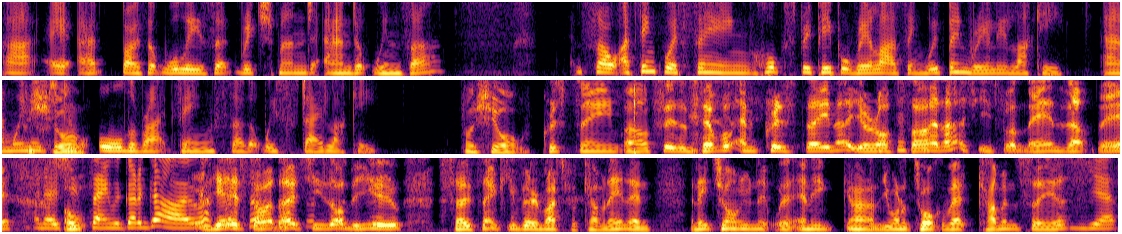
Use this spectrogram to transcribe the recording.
Uh, at both at Woolies at Richmond and at Windsor. So I think we're seeing Hawkesbury people realising we've been really lucky and we For need to do all the right things so that we stay lucky. For sure. Christine, oh, Susan Temple and Christina, you're offsider. She's putting the hands up there. I know she's Oh, saying we've got to go. yes, I know she's on to you. So thank you very much for coming in. And anytime you, any, uh, you want to talk about, come and see us. Yep,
